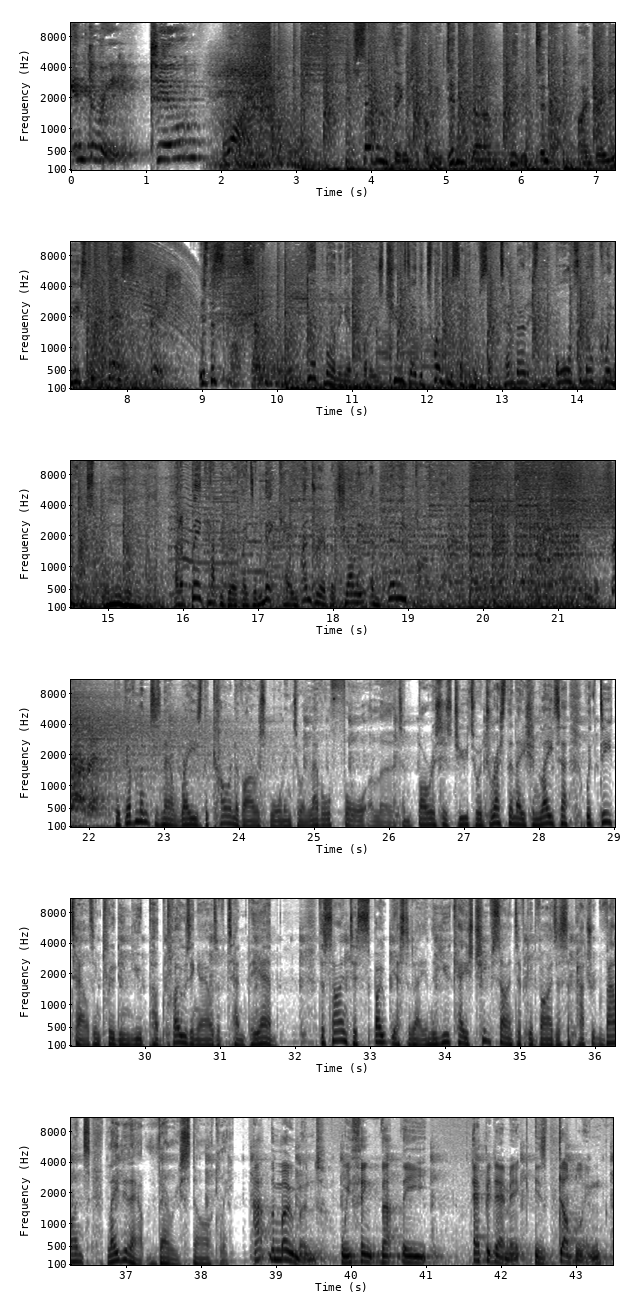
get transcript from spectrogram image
In three, two, one. Seven things you probably didn't know you need to know. I'm Jamie East, and this, this is the Smart Seven. Good morning, everybody. It's Tuesday, the 22nd of September, and it's the autumn equinox. Ooh. And a big happy birthday to Nick Cave, Andrea Bocelli, and Billie Piper. The government has now raised the coronavirus warning to a level 4 alert, and Boris is due to address the nation later with details including new pub closing hours of 10 pm. The scientists spoke yesterday, and the UK's chief scientific advisor, Sir Patrick Vallance, laid it out very starkly. At the moment, we think that the epidemic is doubling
